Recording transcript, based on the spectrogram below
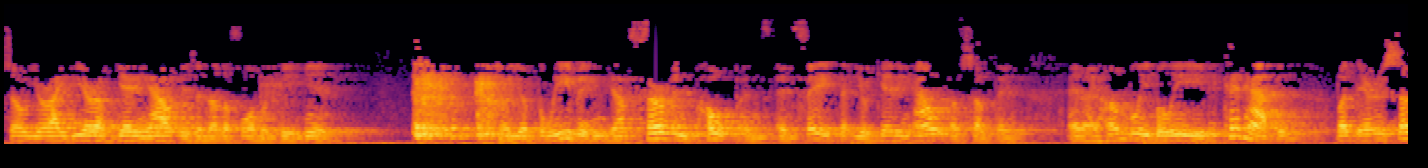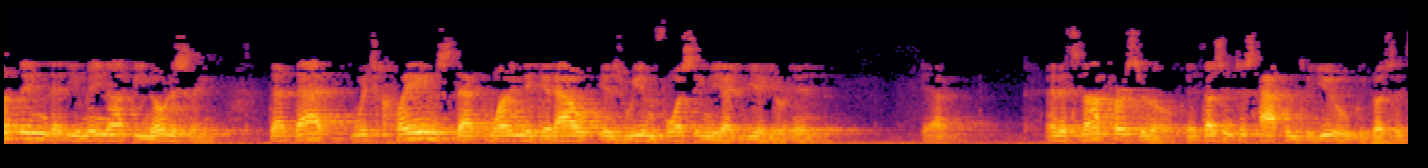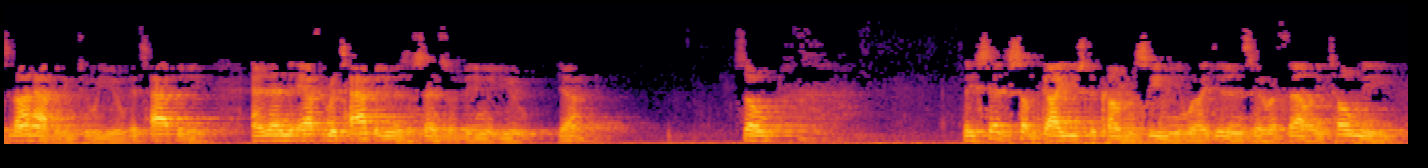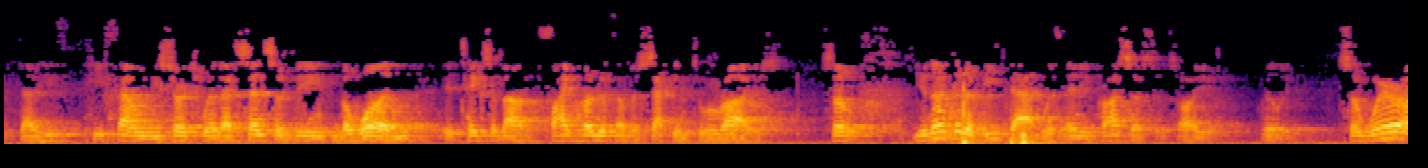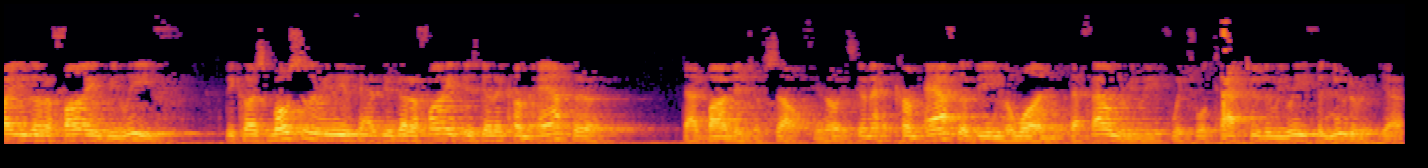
So your idea of getting out is another form of being in. so you're believing, you have fervent hope and, and faith that you're getting out of something, and I humbly believe it could happen, but there is something that you may not be noticing that that which claims that wanting to get out is reinforcing the idea you're in. Yeah? And it's not personal. It doesn't just happen to you because it's not happening to you. It's happening. And then after it's happening, there's a sense of being a you. Yeah? So, they said some guy used to come and see me when I did it in San Rafael, and he told me that he, he found research where that sense of being the one, it takes about 500th of a second to arise. So you're not going to beat that with any processes, are you? Really? So where are you going to find relief? Because most of the relief that you're going to find is going to come after that bondage of self. You know, it's going to come after being the one that found the relief, which will tattoo the relief and neuter it. Yeah.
